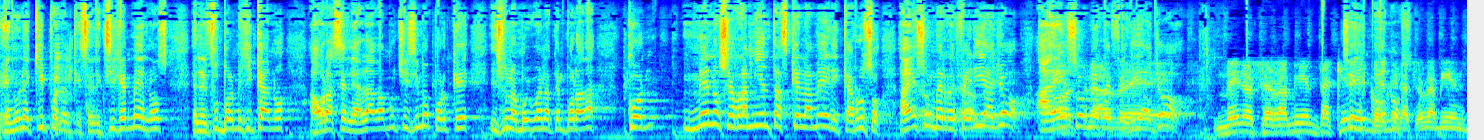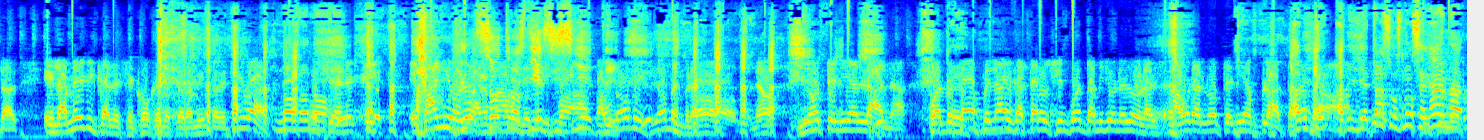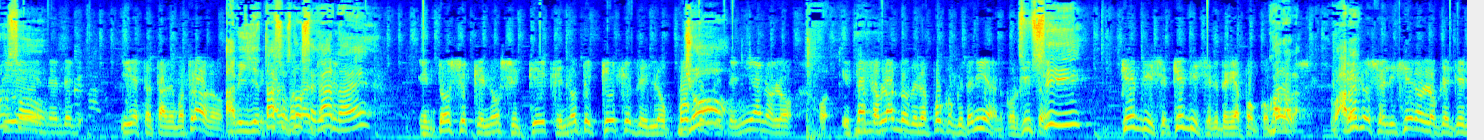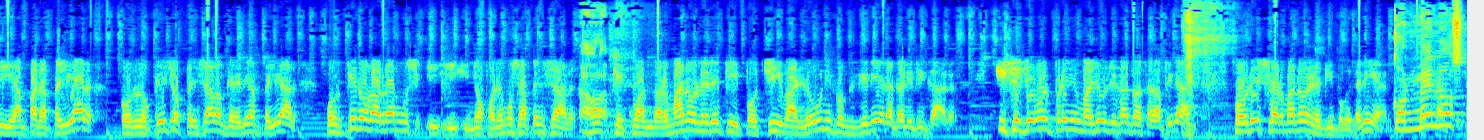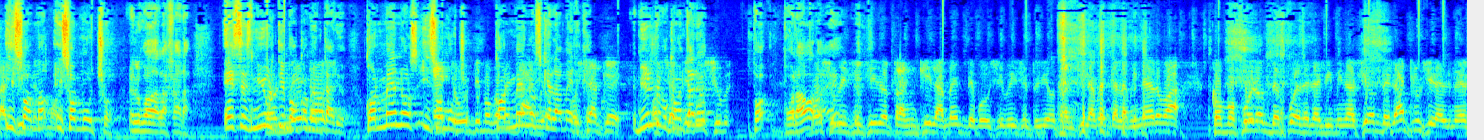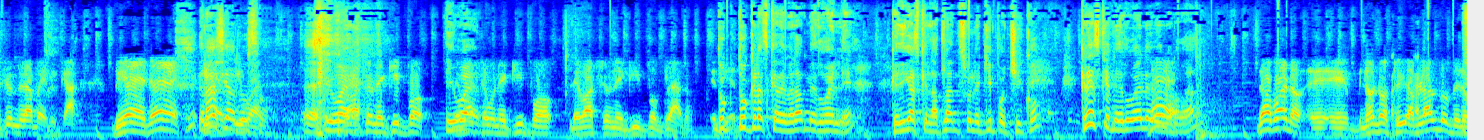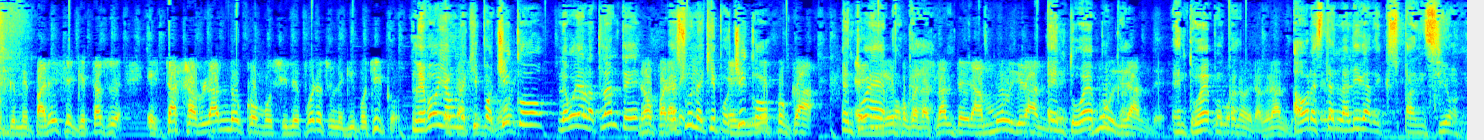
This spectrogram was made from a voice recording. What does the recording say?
en un equipo en el que se le exige menos en el fútbol mexicano, ahora se le alaba muchísimo porque hizo una muy buena temporada con menos herramientas que el América, Ruso. A eso me refería yo, a eso me refería yo menos herramientas. ¿Quién sí, escoge las herramientas? ¿El América les escoge las herramientas de Chivas? No, no, no. O sea, el, el, Los otros 17. no me no, no tenían lana. Cuando estaba Peláez gastaron 50 millones de dólares, ahora no tenían plata. A, billetazos no se gana, Ruso. Y esto está demostrado. A billetazos no se gana, ¿eh? Entonces que no se queje, no te quejes de lo poco que tenían o lo. estás hablando de lo poco que tenían, Jorgito. Sí. ¿Quién dice, ¿Quién dice que tenía poco? ellos eligieron lo que querían para pelear por lo que ellos pensaban que debían pelear. ¿Por qué no agarramos y, nos ponemos a pensar que cuando armaron el equipo, Chivas lo único que quería era calificar? Y se llevó el premio mayor llegando hasta la final. Por eso armaron el equipo que tenían. Con menos hizo, hizo, mucho el Guadalajara. Ese es mi último comentario. Con menos hizo mucho. Con menos que el América. mi último comentario, por, ahora. Vos ¿eh? hubiese sido tranquilamente, vos hubiese estudiado tranquilamente a la Minerva, como fueron después de la eliminación del Atlas y la eliminación del América. Bien, ¿eh? Gracias, Luso. Y bueno, le va a un equipo, y le a un equipo, le va a ser un equipo, claro. ¿Tú, ¿Tú, crees que de verdad me duele que digas que el Atlante es un equipo chico? ¿Crees que me duele de verdad? No, bueno, eh, eh, no, no estoy hablando de lo que me parece que estás, estás hablando como si le fueras un equipo chico. Le voy a un equipo chico, le voy al Atlante. No, para es un equipo chico. En mi época, en tu época. el Atlante era muy grande. En tu época. Muy grande. En tu época. Bueno, era grande. Ahora está en la liga de expansión.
